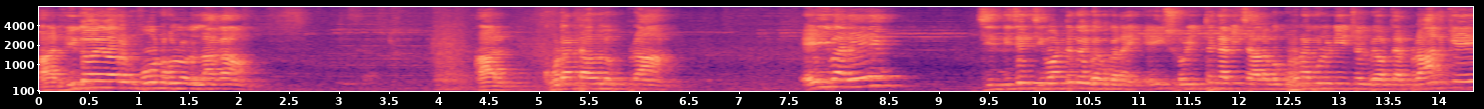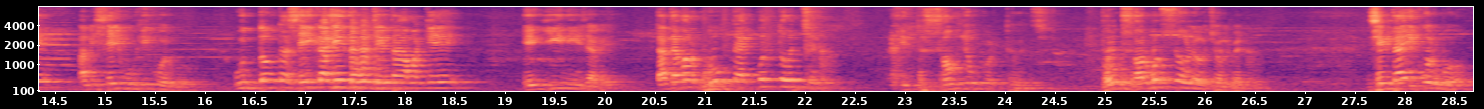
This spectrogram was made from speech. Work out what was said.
আর হৃদয়ের মন হলো লাগাম। আর ঘোড়াটা হলো প্রাণ। এইবারে নিজের জীবনটাকে ওইভাবে বানাই এই শরীরটাকে আমি চালাবো, ঘোড়াগুলো নিয়ে চলবে, অর্থাৎ প্রাণকে আমি সেই মুখী করব। উদ্যমটা সেই কাজেই দেবো যেটা আমাকে এগিয়ে নিয়ে যাবে। তাতে আমার ভোগ ত্যাগ করতে হচ্ছে না। কিন্তু সংযম করতে হচ্ছে। ভোগ সর্বস্ব হলেও চলবে না। যেটাই করব,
